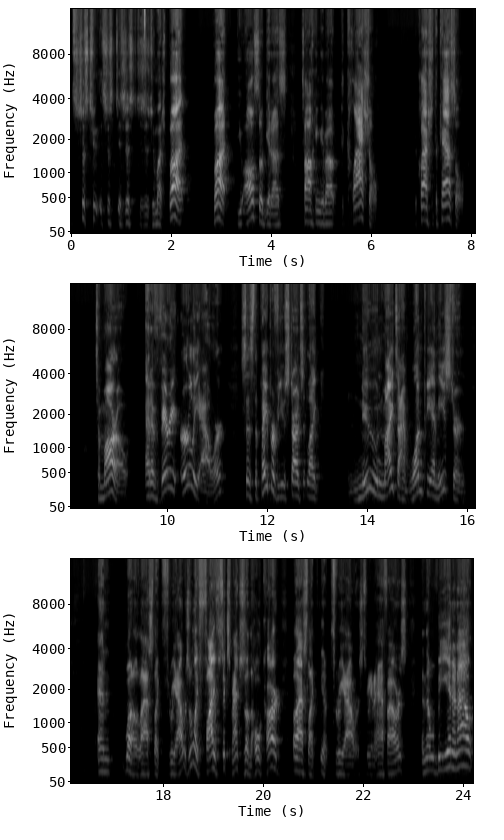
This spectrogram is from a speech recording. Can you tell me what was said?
it's just too, it's just, it's just, it's just too much. But, but you also get us talking about the clashel, the clash at the castle tomorrow at a very early hour, since the pay per view starts at like noon my time, 1 p.m. Eastern. And well, it lasts like three hours. There's only five, six matches on the whole card. It'll last like you know three hours, three and a half hours, and then we'll be in and out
